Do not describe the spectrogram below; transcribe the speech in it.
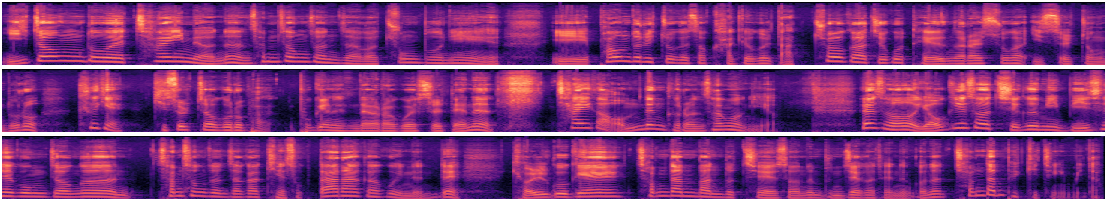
이 정도의 차이면은 삼성전자가 충분히 이 파운드리 쪽에서 가격을 낮춰가지고 대응을 할 수가 있을 정도로 크게 기술적으로 바, 보게 된다라고 했을 때는 차이가 없는 그런 상황이에요. 그래서 여기서 지금 이 미세 공정은 삼성전자가 계속 따라가고 있는데 결국에 첨단 반도체에서는 문제가 되는 거는 첨단 패키징입니다.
